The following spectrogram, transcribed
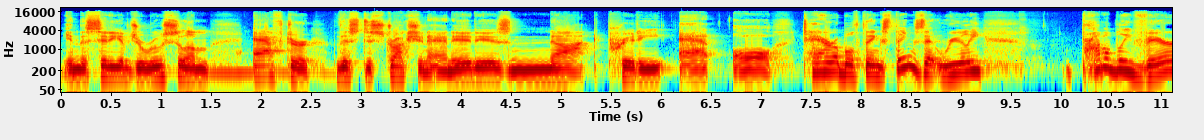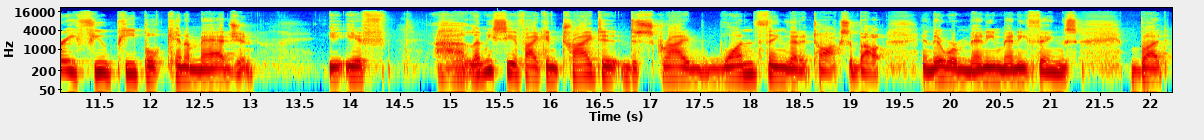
in the city of Jerusalem after this destruction, and it is not pretty at all. Terrible things, things that really probably very few people can imagine. If uh, let me see if I can try to describe one thing that it talks about, and there were many, many things, but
